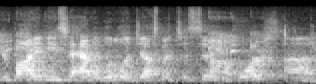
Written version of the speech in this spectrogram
your body needs to have a little adjustment to sit on a horse. Um,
